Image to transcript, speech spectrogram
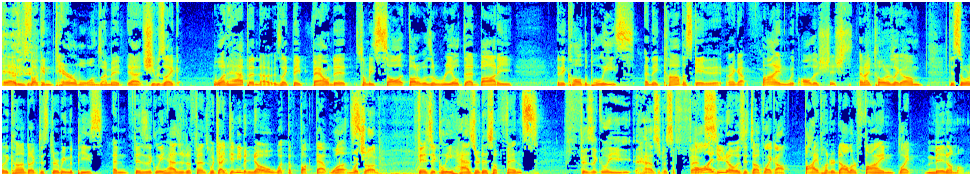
Yeah, yeah, these fucking terrible ones I made. Yeah, she was like, "What happened?" I was like, "They found it. Somebody saw it, thought it was a real dead body." And they called the police and they confiscated it, and I got fined with all this shit. And I told her, I was like, "Oh, I'm disorderly conduct, disturbing the peace, and physically hazardous offense," which I didn't even know what the fuck that was. Which one? physically hazardous offense? Physically hazardous offense. All I do know is it's a like a five hundred dollar fine, like minimum.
